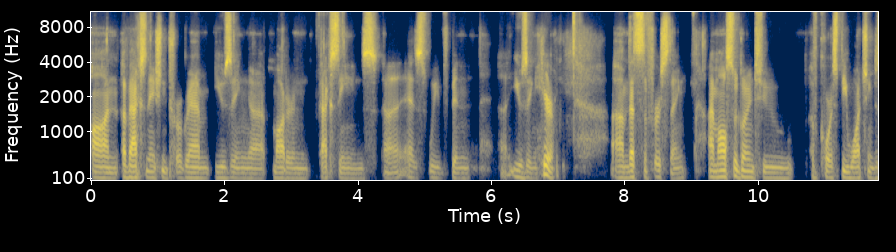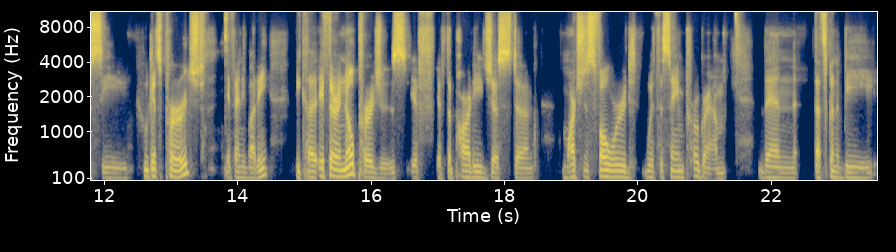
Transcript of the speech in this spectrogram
on a vaccination program using uh, modern vaccines uh, as we've been uh, using here. Um, that's the first thing. I'm also going to, of course, be watching to see who gets purged, if anybody, because if there are no purges, if if the party just uh, marches forward with the same program, then that's going to be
